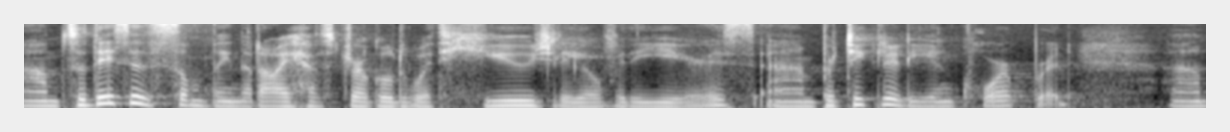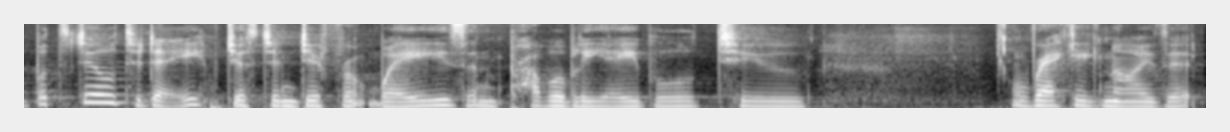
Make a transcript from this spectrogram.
Um, so, this is something that I have struggled with hugely over the years, um, particularly in corporate, uh, but still today, just in different ways, and probably able to recognize it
